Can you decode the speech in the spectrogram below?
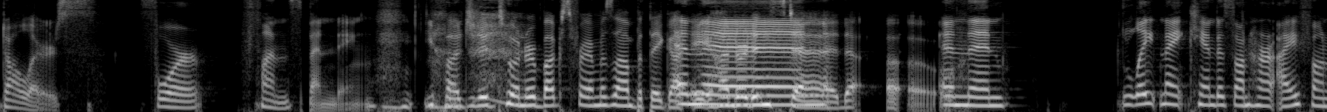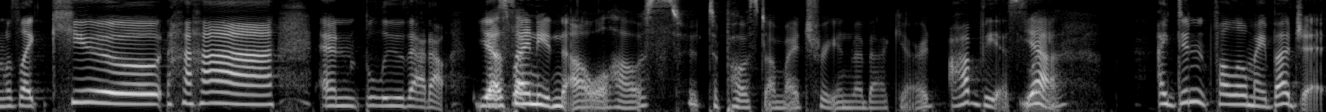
dollars for fun spending. you budgeted 200 bucks for Amazon, but they got and 800 then, instead. Uh-oh. And then late night Candace on her iPhone was like, cute, haha, and blew that out. Yes, I need an owl house to post on my tree in my backyard. Obviously. Yeah. I didn't follow my budget.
